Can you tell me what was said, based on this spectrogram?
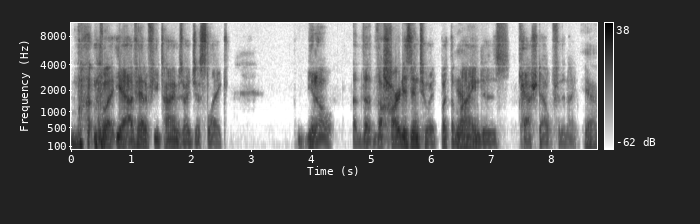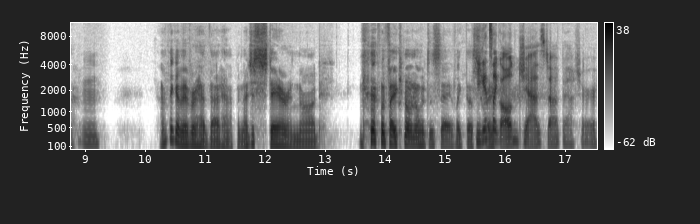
but, but yeah, I've had a few times where I just like, you know, the, the heart is into it, but the Yeah. mind is cashed out for the night. yeah. Mm. I don't think I've ever had that happen. I just stare and nod if I don't know what to say, like this. He gets right? like all jazzed up after.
